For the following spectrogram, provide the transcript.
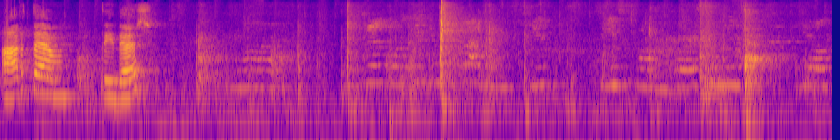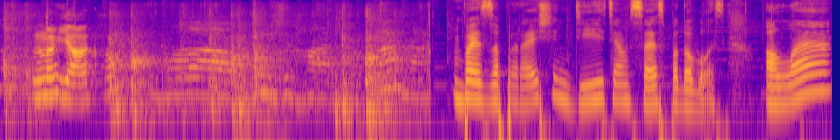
Артем, ти йдеш? Ну як? Без заперечень дітям все сподобалось. Але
